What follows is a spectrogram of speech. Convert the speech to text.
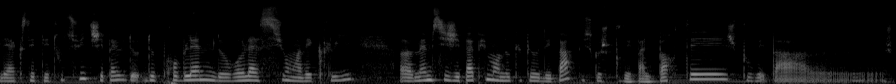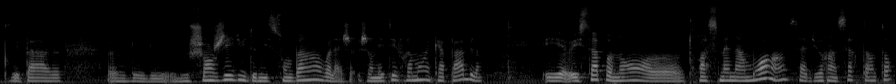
l'ai accepté tout de suite. J'ai pas eu de, problème de relation avec lui, euh, même si j'ai pas pu m'en occuper au départ, puisque je pouvais pas le porter, je pouvais pas, euh, je pouvais pas le, changer, lui donner son bain. Voilà, j'en étais vraiment incapable. Et, ça pendant trois semaines, un mois. Hein. ça a duré un certain temps.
